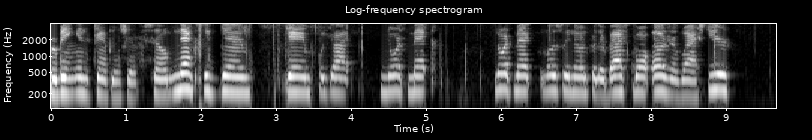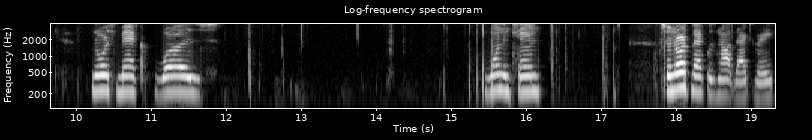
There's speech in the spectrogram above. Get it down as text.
for being in the championship. So next again game we got North Meck. North Meck, mostly known for their basketball as of last year. North Meck was one and ten. So North Meck was not that great,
